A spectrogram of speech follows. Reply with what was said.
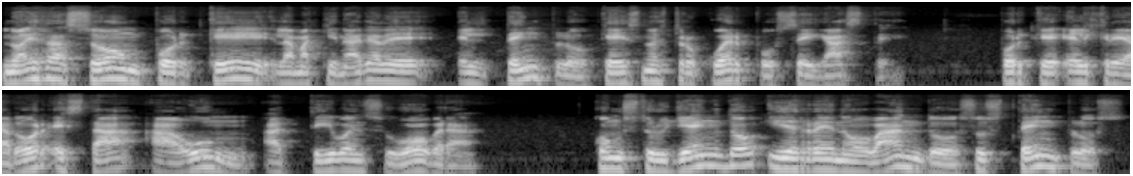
No hay razón por qué la maquinaria del el templo, que es nuestro cuerpo, se gaste, porque el Creador está aún activo en su obra, construyendo y renovando sus templos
